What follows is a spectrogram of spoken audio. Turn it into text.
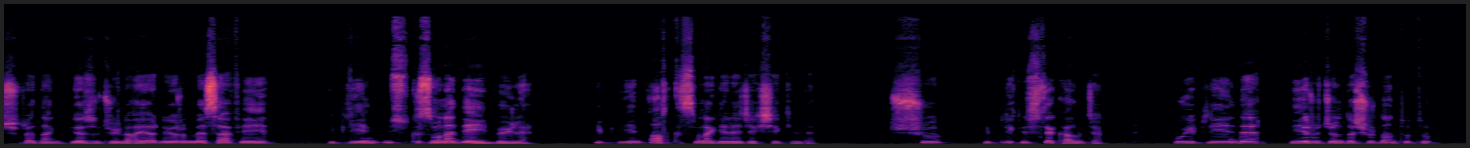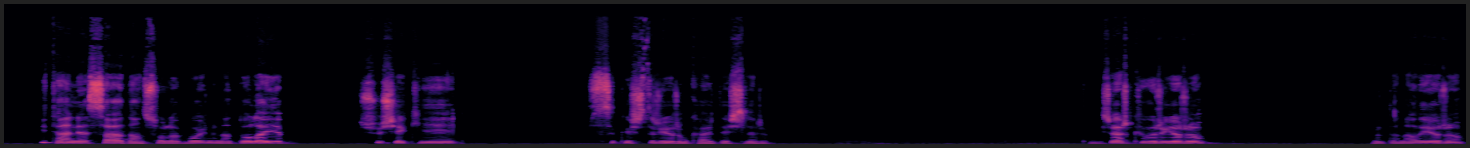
Şuradan göz ucuyla ayarlıyorum mesafeyi. İpliğin üst kısmına değil böyle. İpliğin alt kısmına gelecek şekilde. Şu iplik üstte kalacak. Bu ipliğin de diğer ucunda şuradan tutup bir tane sağdan sola boynuna dolayıp şu şekil sıkıştırıyorum kardeşlerim. Tekrar kıvırıyorum. Buradan alıyorum.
